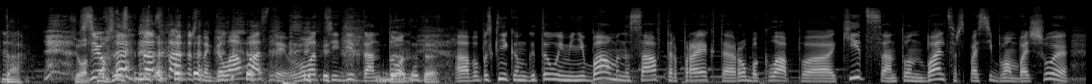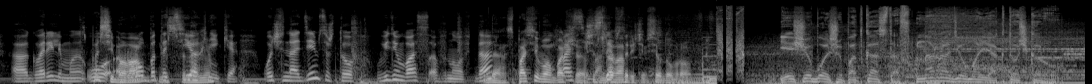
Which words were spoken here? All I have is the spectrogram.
Да. Все, достаточно, головастый. Вот сидит Антон, да, да, да. выпускник МГТУ имени Баумана, соавтор проекта RoboClub Kids. Антон Бальцер, спасибо вам большое. А, говорили мы спасибо о вам. робототехнике. Очень надеемся, что увидим вас вновь. Да, да спасибо вам большое. Спасибо. До встречи, всего доброго. Еще больше подкастов на радиомаяк.ру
